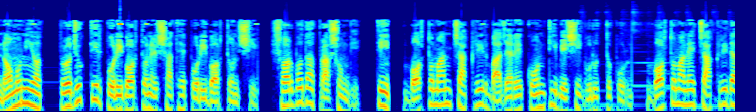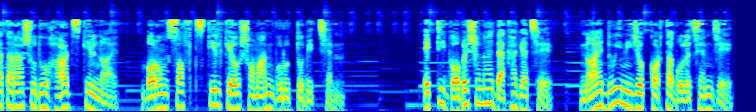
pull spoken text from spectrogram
নমনীয় প্রযুক্তির পরিবর্তনের সাথে পরিবর্তনশীল। সর্বদা প্রাসঙ্গিক। তিন, বর্তমান চাকরির বাজারে কোনটি বেশি গুরুত্বপূর্ণ? বর্তমানে চাকরিদাতারা শুধু হার্ড স্কিল নয়, বরং সফট স্কিলকেও সমান গুরুত্ব দিচ্ছেন। একটি গবেষণায় দেখা গেছে, নয় দুই নিয়োগকর্তা বলেছেন যে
